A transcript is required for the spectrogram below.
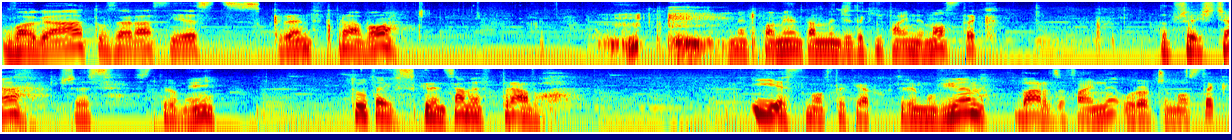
Uwaga, tu zaraz jest skręt w prawo. Jak pamiętam, będzie taki fajny mostek do przejścia przez strumień. Tutaj skręcamy w prawo. I jest mostek, jak o którym mówiłem. Bardzo fajny, uroczy mostek.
